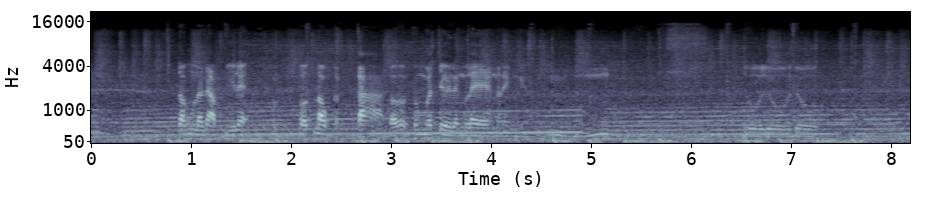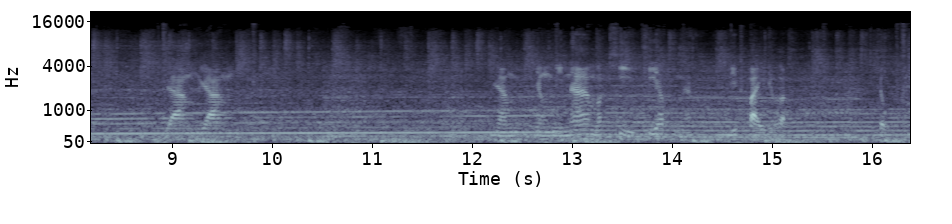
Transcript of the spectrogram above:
ๆต้องระดับนี้แหละรถเรากล้าก็ต้องมาเจอแรงๆอะไรอย่างเงี้ยดูดูดูยังยังยังยังมีหน้ามาขี่เทียบนะรีบไปดีกว่า จบแพ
